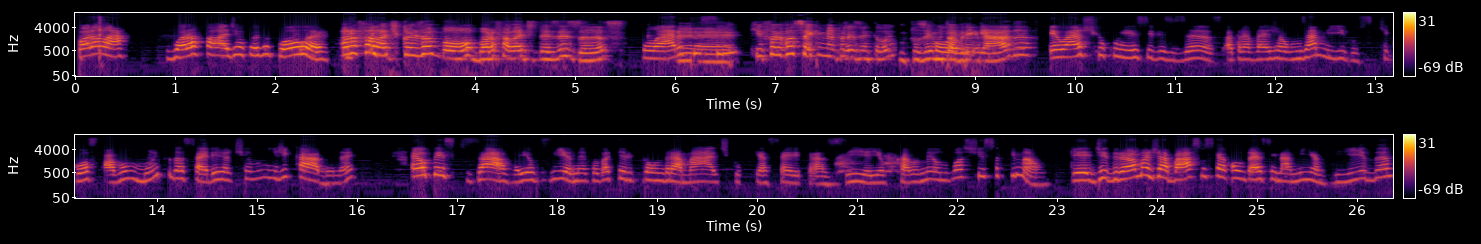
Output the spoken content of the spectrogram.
Bora lá! Bora falar de uma coisa boa! Bora falar de coisa boa, bora falar de This Is Us. Claro que É, sim. que foi você que me apresentou, inclusive, muito Foi. obrigada. Eu acho que eu conheci This Is Us através de alguns amigos que gostavam muito da série e já tinham me indicado, né? Aí eu pesquisava e eu via, né, todo aquele tom dramático que a série trazia e eu ficava, meu, não vou assistir isso aqui não. Porque de drama já basta os que acontecem na minha vida.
